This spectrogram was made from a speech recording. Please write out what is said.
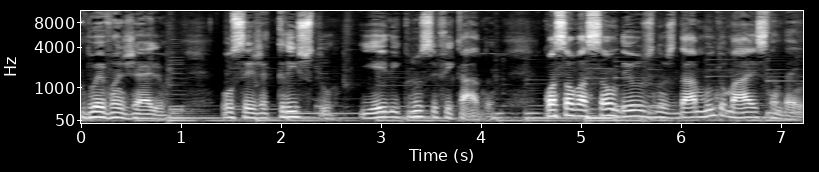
do Evangelho, ou seja, Cristo e Ele crucificado. Com a salvação, Deus nos dá muito mais também.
